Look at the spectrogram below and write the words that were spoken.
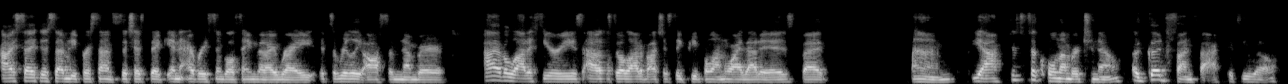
I cite the 70% statistic in every single thing that I write. It's a really awesome number. I have a lot of theories, as do a lot of autistic people on why that is, but um, yeah, just a cool number to know. A good fun fact, if you will.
